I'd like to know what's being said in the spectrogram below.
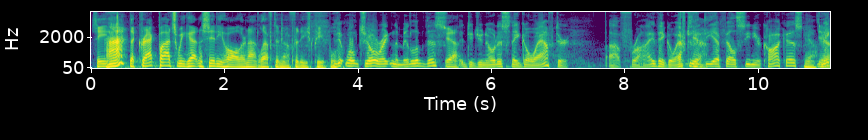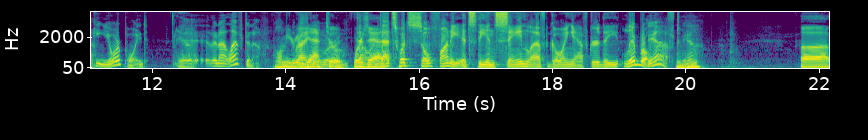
See, the crackpots we got in City Hall are not left enough for these people. Well, Joe, right in the middle of this, Yeah. did you notice they go after uh, Fry? They go after Yeah. the DFL Senior Caucus, Yeah. Yeah. making your point. uh, they're not left enough. Let me read Right. that too. Where's that? That's what's so funny. It's the insane left going after the liberal Yeah, left. yeah. Uh,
